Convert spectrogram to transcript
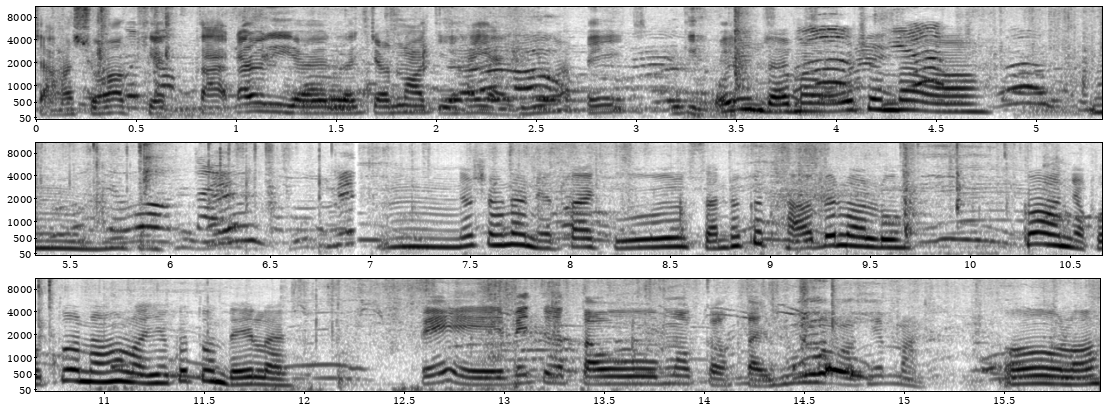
trả số hiện tại đó là cho nó chỉ hay là như bé ở lên tàu mà ở trong đó ừ. Ừ nhớ trong đó này tay cứ sẵn nó cứ thả bên lo luôn. Có nhà của tôi nó là nhà của tôi để lại bé bé tôi tàu mà còn phải không lo thế mà. Ờ lo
